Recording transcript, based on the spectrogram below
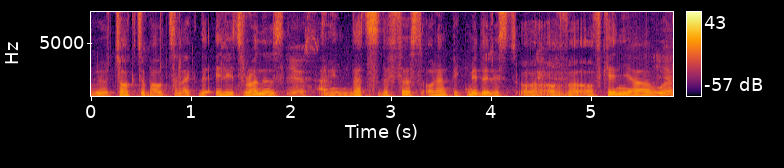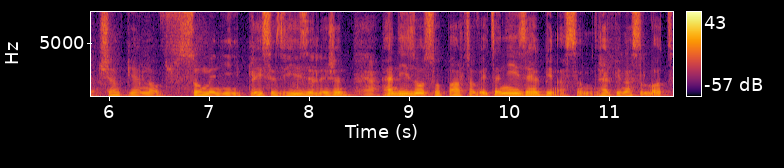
we talked about uh, like the elite runners. Yes. I mean, that's the first Olympic medalist of, of, uh, of Kenya, world champion of so many places. He's a legend. Yeah. And he's also part of it, and he's helping us, um, helping us a lot.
